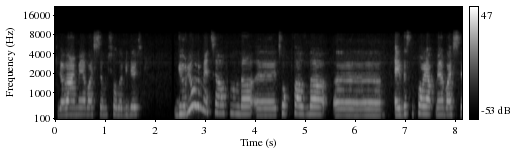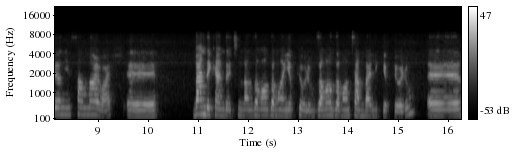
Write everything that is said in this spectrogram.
kilo vermeye başlamış olabilir. Görüyorum etrafımda e, çok fazla e, evde spor yapmaya başlayan insanlar var. E, ben de kendi açımdan zaman zaman yapıyorum, zaman zaman tembellik yapıyorum. E,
